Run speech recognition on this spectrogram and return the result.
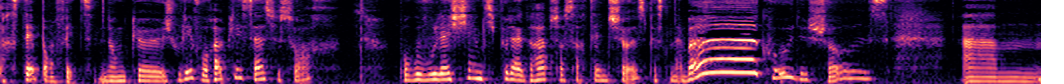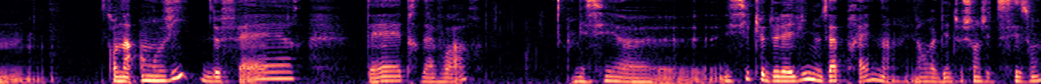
par step en fait. Donc je voulais vous rappeler ça ce soir pour que vous lâchiez un petit peu la grappe sur certaines choses parce qu'on a beaucoup de choses qu'on a envie de faire, d'être, d'avoir. Mais c'est euh, les cycles de la vie nous apprennent, et là on va bientôt changer de saison,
